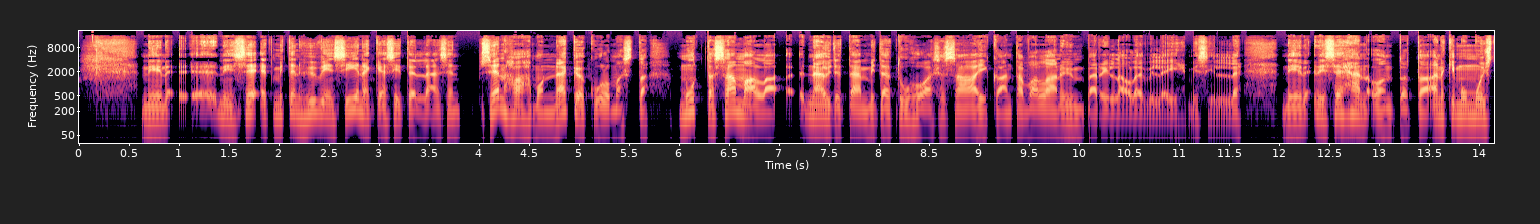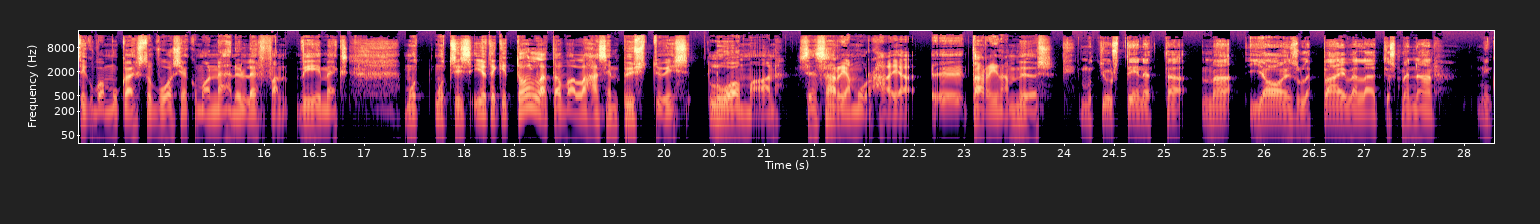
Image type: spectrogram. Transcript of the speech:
niin, niin se, että miten hyvin siinä käsitellään sen, sen hahmon näkökulmasta, mutta samalla näytetään, mitä tuhoa se saa aikaan tavallaan ympärillä oleville ihmisille, niin, niin sehän on tota, ainakin mun muistikuvan mukaista vuosia, kun mä oon nähnyt leffan viimeksi, mutta mut siis jotenkin tolla tavallahan sen pystyisi luomaan sen sarjamurhaaja tarinan myös. Mutta justiin, että mä jaoin sulle päivällä, että jos mennään niin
